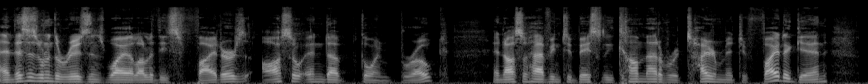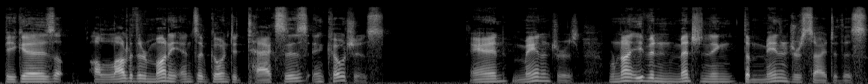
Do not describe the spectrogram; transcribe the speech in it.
And this is one of the reasons why a lot of these fighters also end up going broke and also having to basically come out of retirement to fight again because a lot of their money ends up going to taxes and coaches and managers. We're not even mentioning the manager side to this.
